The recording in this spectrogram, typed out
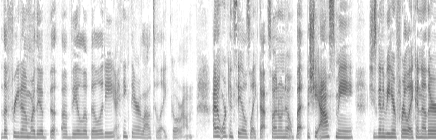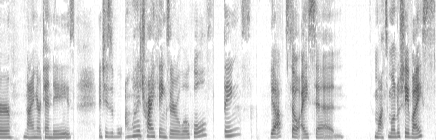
the freedom or the ab- availability i think they're allowed to like go around i don't work in sales like that so i don't know but she asked me she's going to be here for like another nine or ten days and she said well, i want to try things that are local things yeah. so I said Matsumoto Shave Ice,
